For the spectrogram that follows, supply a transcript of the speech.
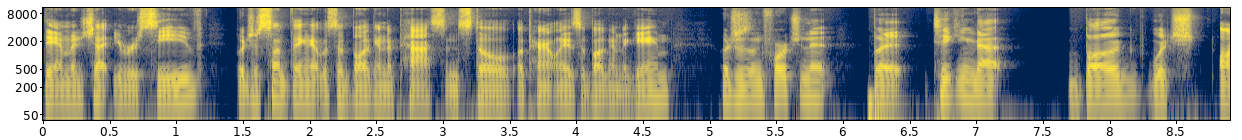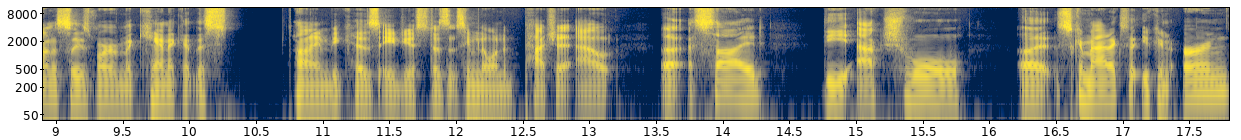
damage that you receive, which is something that was a bug in the past and still apparently is a bug in the game, which is unfortunate. But taking that bug, which honestly is more of a mechanic at this time because AGS doesn't seem to want to patch it out, uh, aside, the actual uh, schematics that you can earn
